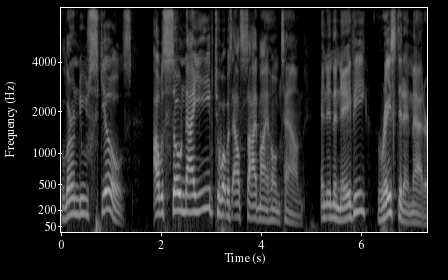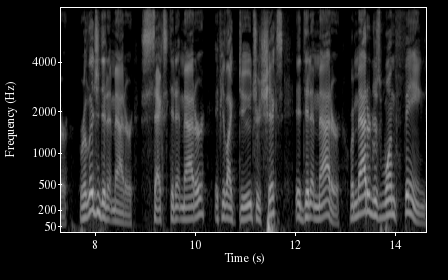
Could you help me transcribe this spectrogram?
learn new skills. I was so naive to what was outside my hometown. And in the Navy, race didn't matter. Religion didn't matter. Sex didn't matter. If you like dudes or chicks, it didn't matter. What mattered was one thing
